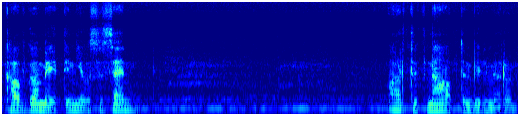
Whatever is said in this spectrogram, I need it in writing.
kavga mı ettin yoksa sen artık ne yaptın bilmiyorum.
